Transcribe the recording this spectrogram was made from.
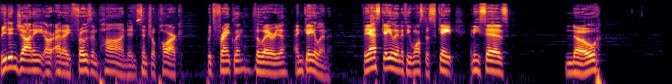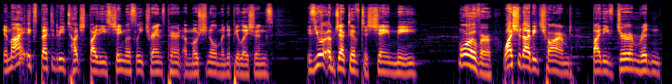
Reed and Johnny are at a frozen pond in Central Park with Franklin, Valeria, and Galan. They ask Galan if he wants to skate, and he says, No. Am I expected to be touched by these shamelessly transparent emotional manipulations? Is your objective to shame me? Moreover, why should I be charmed by these germ ridden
